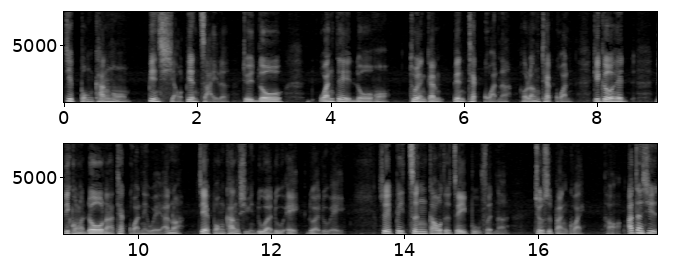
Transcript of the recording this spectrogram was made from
这绷腔吼变小变窄了，就路弯的路吼，突然间变铁管了，可能铁管。结果迄你讲路呐铁管的话，安怎？这绷腔是愈来愈矮，愈来愈矮。所以被增高的这一部分呢，就是斑块，好啊。但是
